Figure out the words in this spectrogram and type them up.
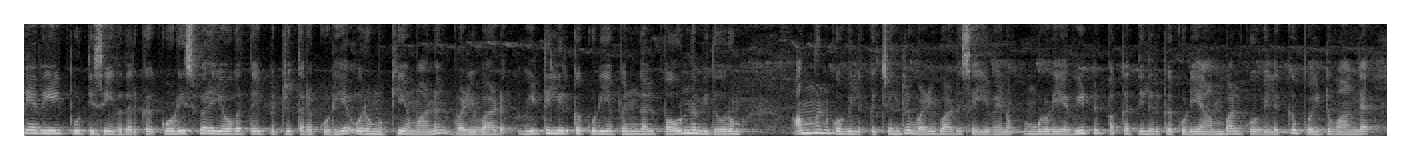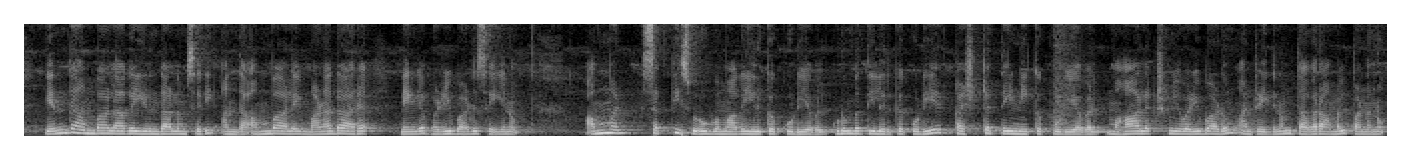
தேவையை பூர்த்தி செய்வதற்கு கோடீஸ்வர யோகத்தை பெற்றுத்தரக்கூடிய ஒரு முக்கியமான வழிபாடு. வீட்டில் இருக்கக்கூடிய பெண்கள் பௌர்ணமி தோறும் அம்மன் கோவிலுக்கு சென்று வழிபாடு செய்ய வேணும். உங்களுடைய வீட்டு பக்கத்தில் இருக்கக்கூடிய அம்பாள் கோவிலுக்கு போயிட்டு வாங்க. எந்த அம்பாளாக இருந்தாலும் சரி அந்த அம்பாளை மனதார நீங்கள் வழிபாடு செய்யணும். அம்மன் சக்தி சுரூபமாக இருக்கக்கூடியவள் குடும்பத்தில் இருக்கக்கூடிய கஷ்டத்தை நீக்கக்கூடியவள் மகாலட்சுமி வழிபாடும் அன்றைய தினம் தவறாமல் பண்ணணும்.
